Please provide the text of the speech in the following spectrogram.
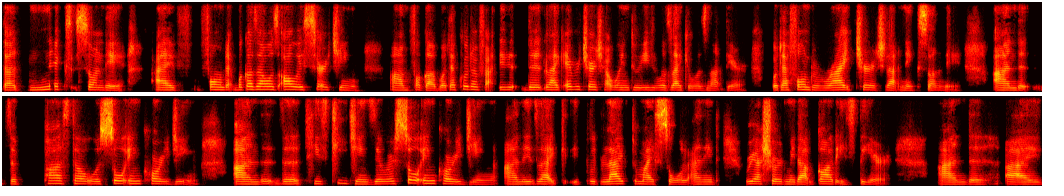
that next sunday i found it because i was always searching um for God, but I couldn't find it, the, like every church I went to, it was like it was not there. But I found the right church that next Sunday, and the pastor was so encouraging and the his teachings they were so encouraging. And it's like it put life to my soul and it reassured me that god is there. And uh, i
